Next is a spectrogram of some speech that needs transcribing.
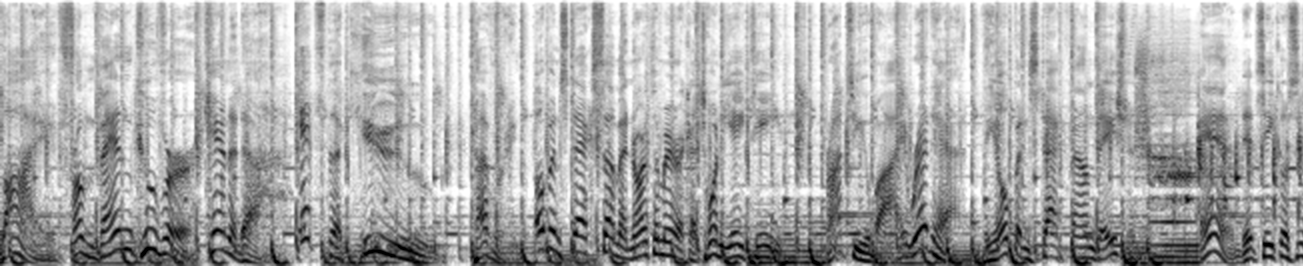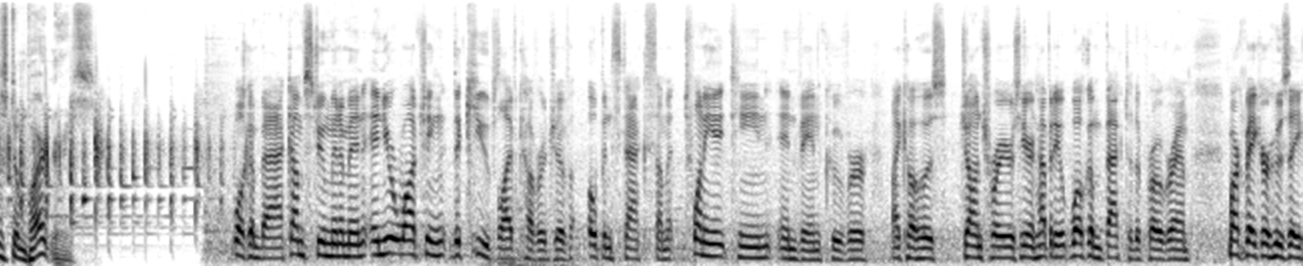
Live from Vancouver, Canada, it's theCUBE. Covering OpenStack Summit North America 2018. Brought to you by Red Hat, the OpenStack Foundation, and its ecosystem partners. Welcome back, I'm Stu Miniman, and you're watching theCUBE's live coverage of OpenStack Summit 2018 in Vancouver. My co-host, John Troyer is here, and happy to welcome back to the program, Mark Baker, who's a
